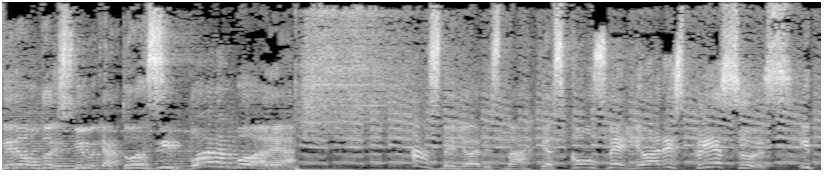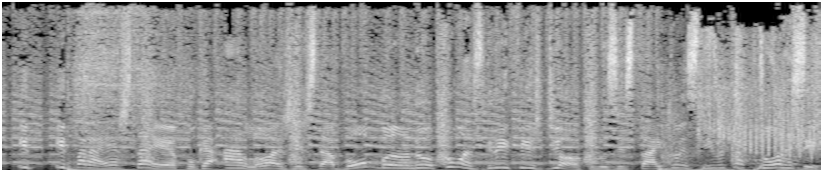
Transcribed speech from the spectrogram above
Verão 2014, bora, bora! As melhores marcas com os melhores preços. E, e, e, para esta época, a loja está bombando com as grifes de óculos Spy 2014.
